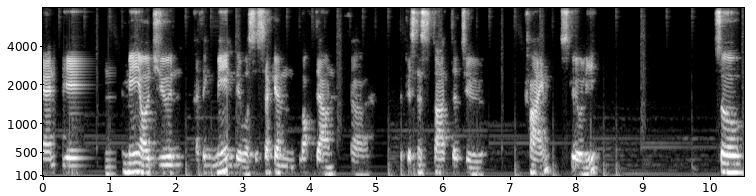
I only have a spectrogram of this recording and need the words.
and in May or June, I think May, there was a second lockdown. Uh, the business started to climb slowly. So,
